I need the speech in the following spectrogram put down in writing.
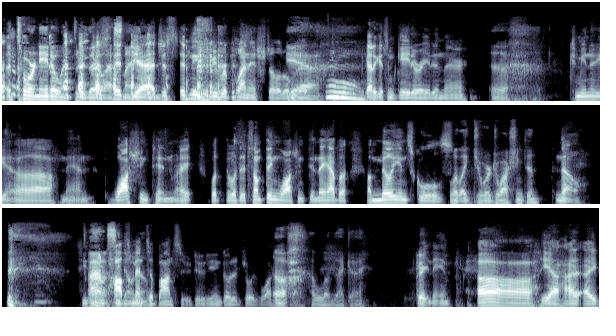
a tornado went through there last It- night. yeah, it just it needs to be replenished a little yeah. bit. Got to get some Gatorade in there. Ugh. Community, uh, man, Washington, right? What was it? Something Washington. They have a, a million schools. What like George Washington? No, he's I not honestly Pops don't know. Mensah-Bonsu, dude. He didn't go to George Washington. Oh, I love that guy. Great name. Uh yeah, I, I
